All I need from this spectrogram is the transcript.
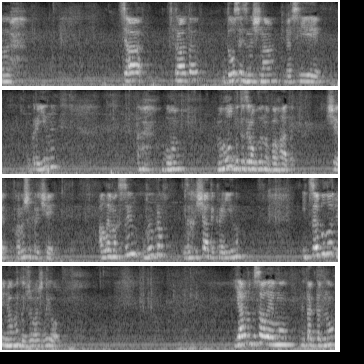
е, ця втрата досить значна для всієї України, бо могло бути зроблено багато ще хороших речей. Але Максим вибрав захищати країну, і це було для нього дуже важливо. Я написала йому не так давно,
